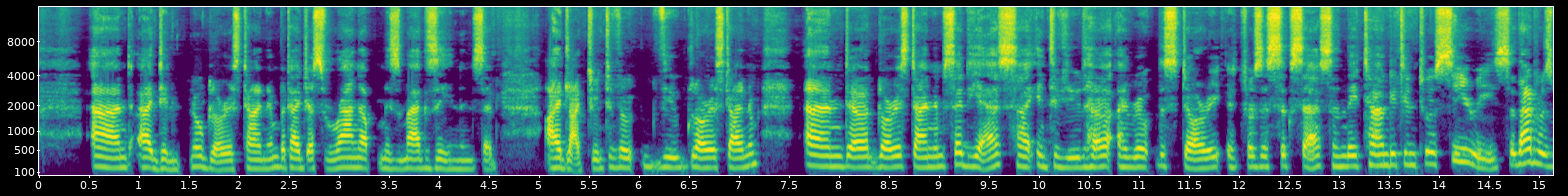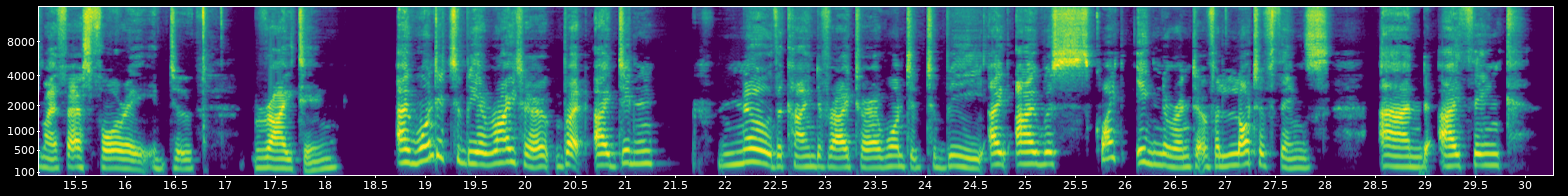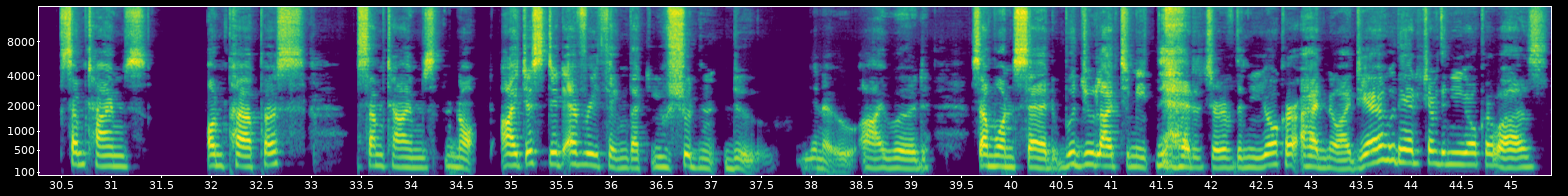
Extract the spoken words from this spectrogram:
And I didn't know Gloria Steinem, but I just rang up Ms. Magazine and said, I'd like to interview Gloria Steinem. And uh, Gloria Steinem said yes. I interviewed her. I wrote the story. It was a success, and they turned it into a series. So that was my first foray into writing. I wanted to be a writer, but I didn't know the kind of writer I wanted to be. I, I was quite ignorant of a lot of things. And I think sometimes on purpose, sometimes not. I just did everything that you shouldn't do. You know, I would, someone said, Would you like to meet the editor of the New Yorker? I had no idea who the editor of the New Yorker was.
